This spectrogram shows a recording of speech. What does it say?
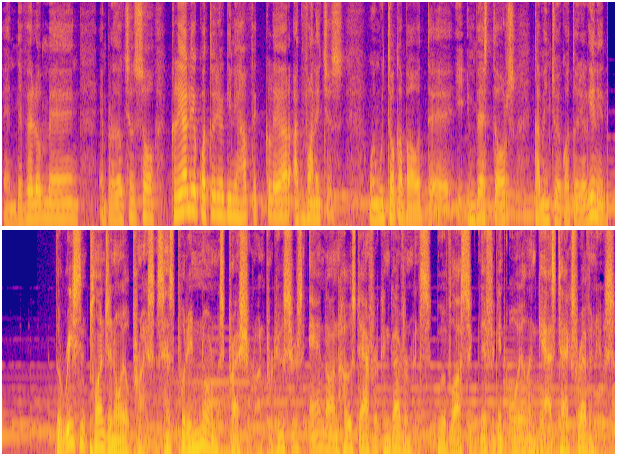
and development and production. So clearly Equatorial Guinea have a clear advantages when we talk about uh, investors coming to Equatorial Guinea. The recent plunge in oil prices has put enormous pressure on producers and on host African governments who have lost significant oil and gas tax revenues.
